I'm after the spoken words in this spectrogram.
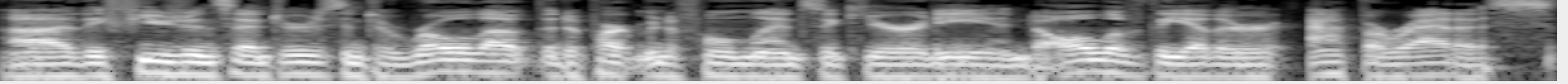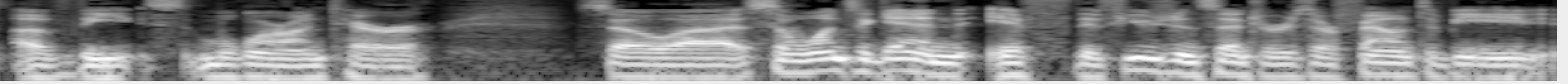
uh, the fusion centers and to roll out the Department of Homeland Security and all of the other apparatus of the war on terror. So, uh, so once again, if the fusion centers are found to be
